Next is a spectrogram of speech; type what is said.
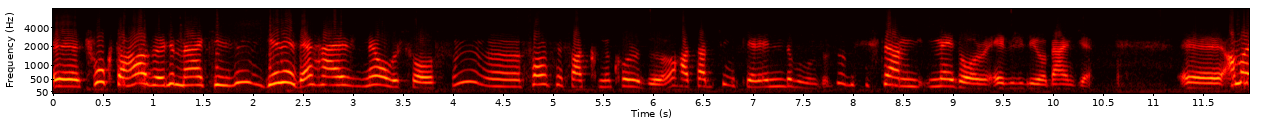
e, çok daha böyle merkezin gene de her ne olursa olsun e, son ses hakkını koruduğu hatta bütün ipleri elinde bulundurduğu bir sisteme doğru evriliyor bence. E, ama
